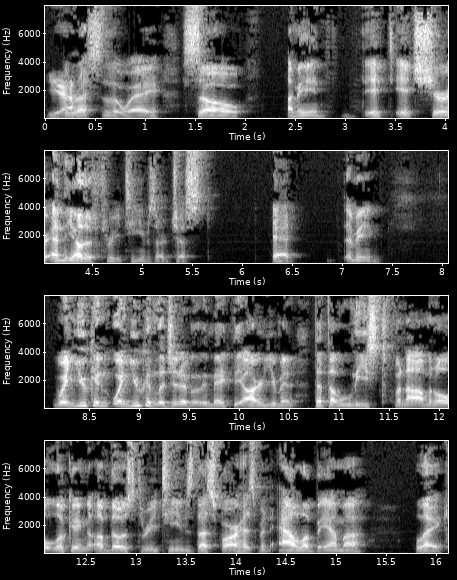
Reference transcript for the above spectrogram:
yeah. the rest of the way. So, I mean, it it sure, and the other three teams are just at. I mean, when you can when you can legitimately make the argument that the least phenomenal looking of those three teams thus far has been Alabama, like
